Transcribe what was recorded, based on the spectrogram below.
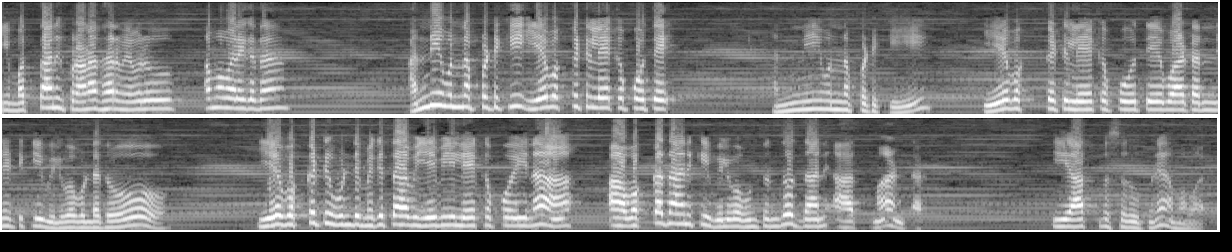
ఈ మొత్తానికి ప్రాణాధారం ఎవరు? అమ్మవారే కదా. అన్నీ ఉన్నప్పటికీ ఏ ఒక్కటి లేకపోతే అన్నీ ఉన్నప్పటికీ ఏ ఒక్కటి లేకపోతే వాటన్నిటికీ విలువ ఉండదో ఏ ఒక్కటి ఉండి మిగతావి ఏవీ లేకపోయినా ఆ ఒక్కదానికి విలువ ఉంటుందో దాన్ని ఆత్మ అంటారు. ఈ ఆత్మస్వరూపిణే అమ్మవారు.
